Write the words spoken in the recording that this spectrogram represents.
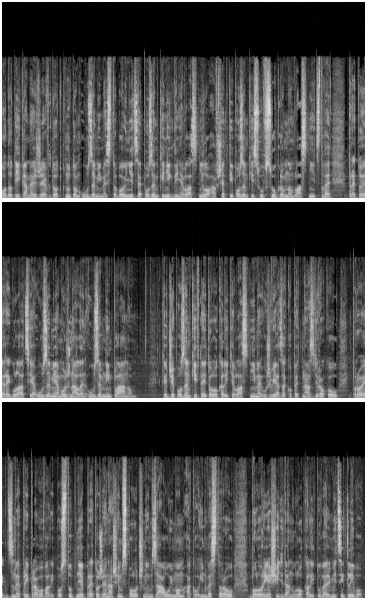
Podotýkame, že v dotknutom území mesto Bojnice pozemky nikdy nevlastnilo a všetky pozemky sú v súkromnom vlastníctve, preto je regulácia územia možná len územným plánom. Keďže pozemky v tejto lokalite vlastníme už viac ako 15 rokov, projekt sme pripravovali postupne, pretože našim spoločným záujmom ako investorov bolo riešiť danú lokalitu veľmi citlivo.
